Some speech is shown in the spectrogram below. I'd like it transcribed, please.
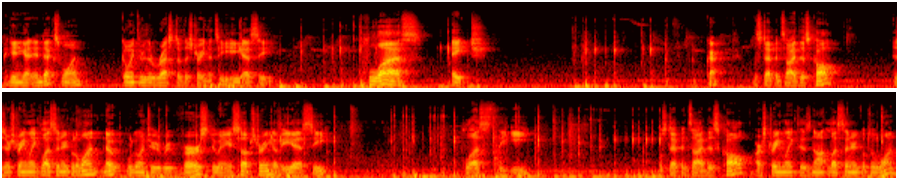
beginning at index 1, going through the rest of the string, that's E-E-S-E, -E, plus H. Step inside this call. Is our string length less than or equal to 1? Nope. We're going to reverse doing a substring of ESE plus the E. We'll step inside this call. Our string length is not less than or equal to 1.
